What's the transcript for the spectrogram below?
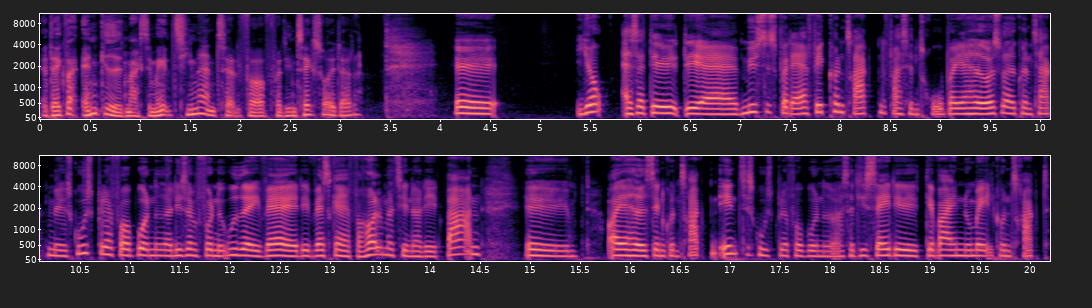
at der ikke var angivet et maksimalt timeantal for, for din 6-årige datter? Øh, jo, altså det, det er mystisk, for da jeg fik kontrakten fra Centropa, jeg havde også været i kontakt med skuespillerforbundet og ligesom fundet ud af, hvad er det, hvad skal jeg forholde mig til, når det er et barn. Øh, og jeg havde sendt kontrakten ind til skuespillerforbundet også, og de sagde, at det, det var en normal kontrakt.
